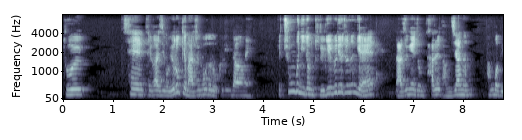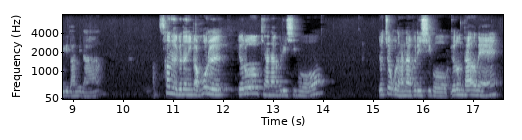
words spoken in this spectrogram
둘셋 해가지고 이렇게 마주보드로 그린 다음에 충분히 좀 길게 그려주는 게 나중에 좀 탈을 방지하는 방법이기도 합니다. 선을 그러니까 홀을 이렇게 하나 그리시고 이쪽으로 하나 그리시고 이런 다음에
